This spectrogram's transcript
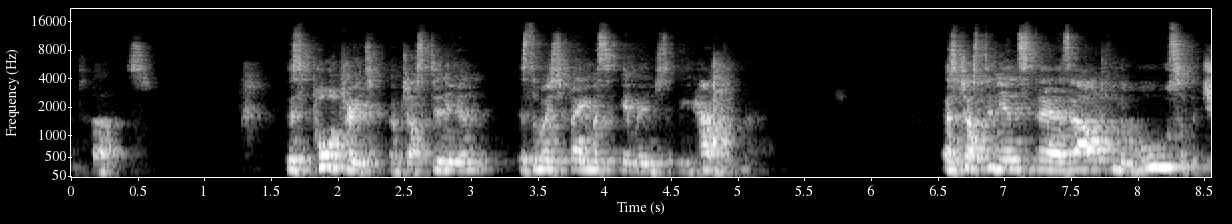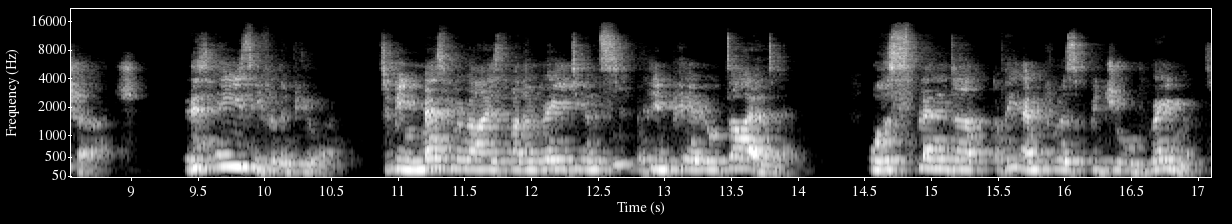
and hers. This portrait of Justinian is the most famous image that we have of man. As Justinian stares out from the walls of the church, it is easy for the viewer to be mesmerized by the radiance of the imperial diadem or the splendor of the emperor's bejeweled raiment.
